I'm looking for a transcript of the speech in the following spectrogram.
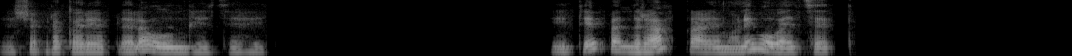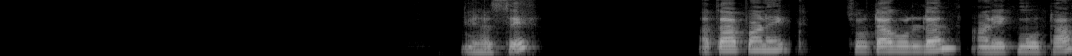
अशा प्रकारे आपल्याला ओवून घ्यायचे आहेत. इथे पंधरा काळे मणी ओवायचे आहेत. हे असे. आता आपण एक छोटा गोल्डन आणि एक मोठा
